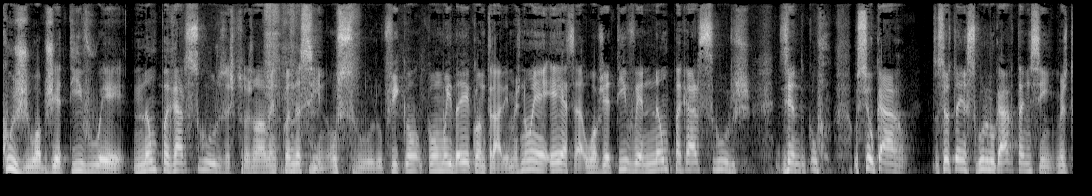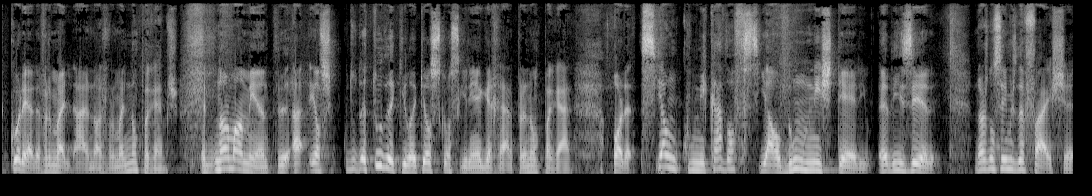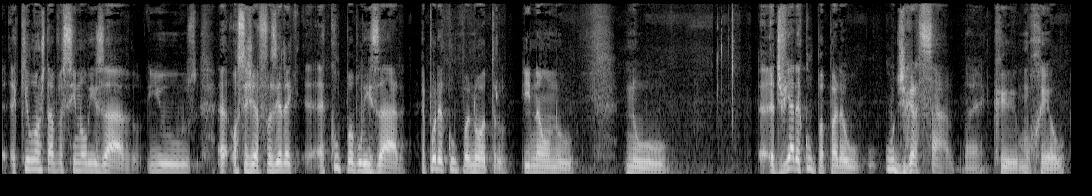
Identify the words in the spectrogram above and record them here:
cujo objetivo é não pagar seguros. As pessoas normalmente, quando assinam o seguro, ficam com uma ideia contrária, mas não é, é essa. O objetivo é não pagar seguros, dizendo que o, o seu carro. O senhor tem seguro no carro? Tenho sim. Mas de cor era? Vermelho. Ah, nós vermelho não pagamos. Normalmente, eles, a tudo aquilo a que eles se conseguirem agarrar para não pagar. Ora, se há um comunicado oficial de um Ministério a dizer nós não saímos da faixa, aquilo não estava sinalizado, e a- ou seja, fazer a, a culpabilizar, a pôr a culpa noutro e não no, no a desviar a culpa para o, o desgraçado é? que morreu,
